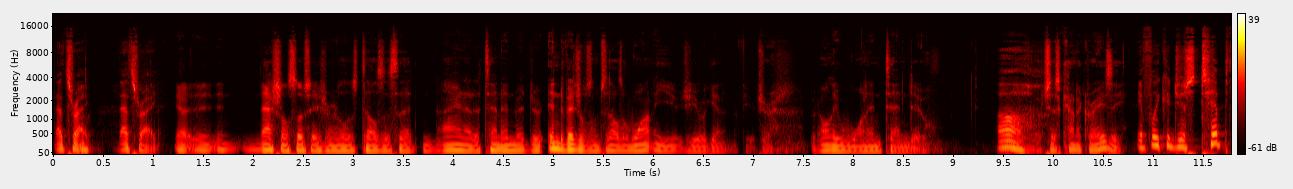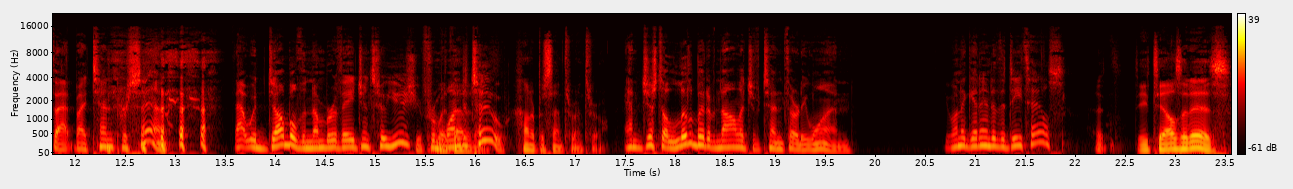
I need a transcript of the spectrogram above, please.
That's right. That's right. you know, National Association of Realtors tells us that nine out of ten individuals themselves want to use you again in the future, but only one in ten do, Oh, which is kind of crazy. if we could just tip that by 10%, that would double the number of agents who use you from one to two. hundred percent through and through. And just a little bit of knowledge of 1031. You want to get into the details? Details it is,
